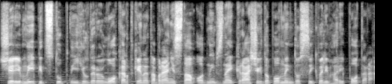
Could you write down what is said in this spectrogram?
Чарівний підступний Гілдерой Локарт Кеннета Брані став одним з найкращих доповнень до сиквелів Гаррі Поттера.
